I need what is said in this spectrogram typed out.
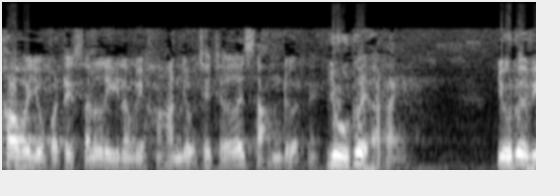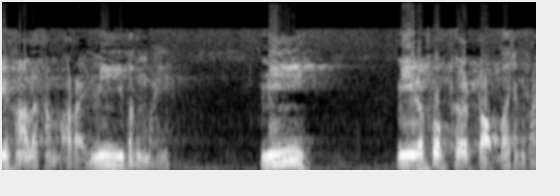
เข้าไปอยู่ปฏิสันลีนวิหารอยู่เฉยๆสามเดือนเนี่ยอยู่ด้วยอะไร อยู่ด้วยวิหารธรรมอะไร มีบ้างไหม มี มีแล้วพวกเธอตอบว่าอย่างไร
